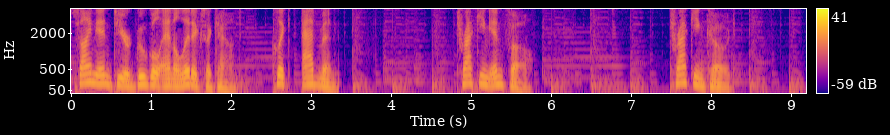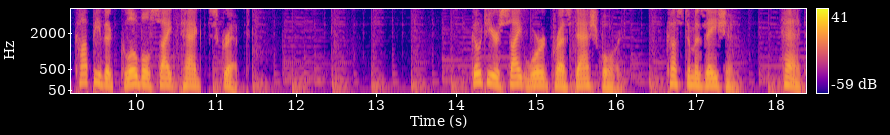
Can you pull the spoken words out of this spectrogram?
Sign in to your Google Analytics account. Click Admin. Tracking info. Tracking code. Copy the global site tag script. Go to your site WordPress dashboard. Customization. Head.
